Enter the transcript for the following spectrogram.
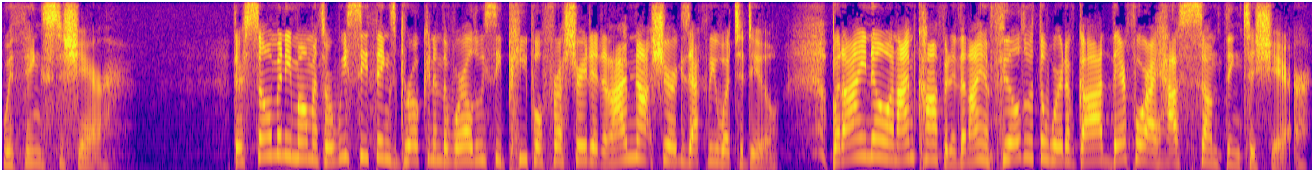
with things to share. There's so many moments where we see things broken in the world, we see people frustrated, and I'm not sure exactly what to do. But I know and I'm confident that I am filled with the Word of God, therefore, I have something to share.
